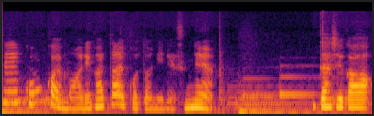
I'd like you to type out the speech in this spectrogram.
で今回もありがたいことにですね私が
